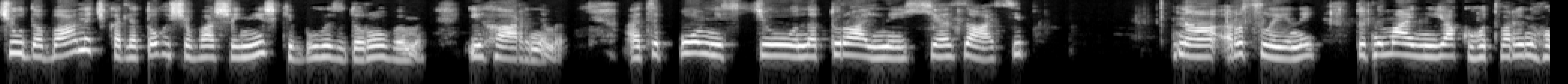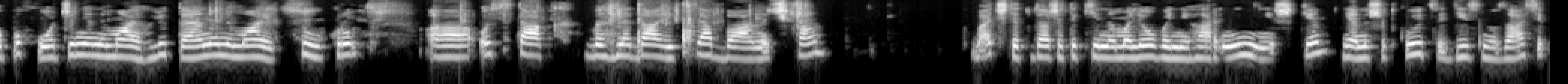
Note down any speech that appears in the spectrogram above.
чудо-баночка для того, щоб ваші ніжки були здоровими і гарними. Це повністю натуральний засіб на рослини. Тут немає ніякого тваринного походження, немає глютену, немає цукру. Ось так виглядає ця баночка. Бачите, тут навіть такі намальовані гарні ніжки. Я не шуткую, це дійсно засіб,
